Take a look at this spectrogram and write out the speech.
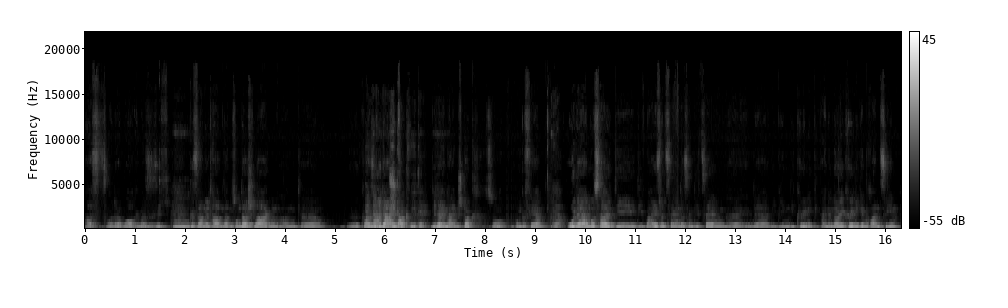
Ast oder wo auch immer sie sich mhm. gesammelt haben, dann runterschlagen und äh, quasi wieder einfach wieder, wieder mhm. in einen Stock, so ungefähr. Ja. Oder er muss halt die, die Weiselzellen, das sind die Zellen, äh, in der die Bienen die König, eine neue Königin ranziehen,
